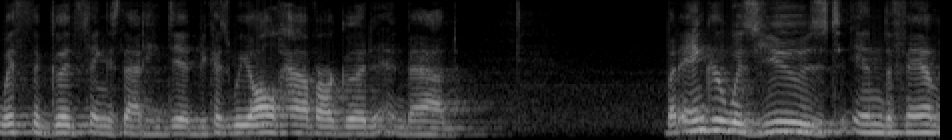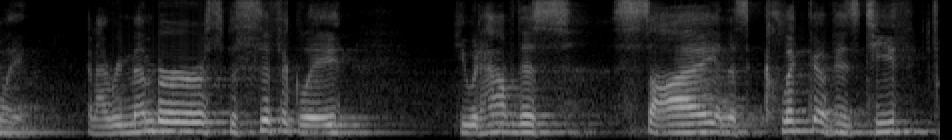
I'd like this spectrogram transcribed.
with the good things that he did, because we all have our good and bad. But anger was used in the family. And I remember specifically, he would have this sigh and this click of his teeth.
